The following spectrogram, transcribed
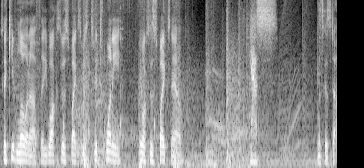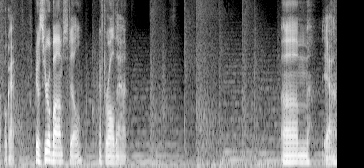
So I keep him low enough that he walks through the spikes. He's at 20, he walks through the spikes now. Yes. That's good stuff. Okay. We have zero bombs still after all that. Um, yeah,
